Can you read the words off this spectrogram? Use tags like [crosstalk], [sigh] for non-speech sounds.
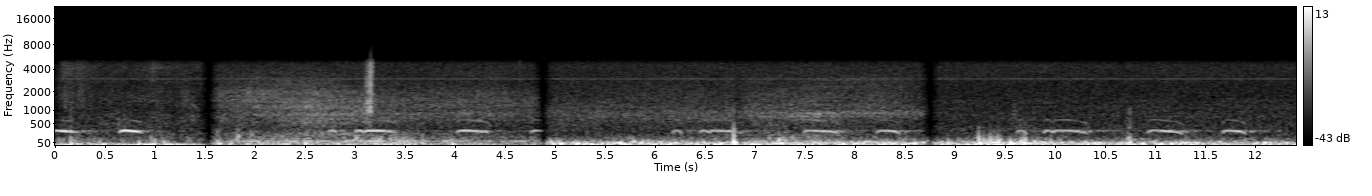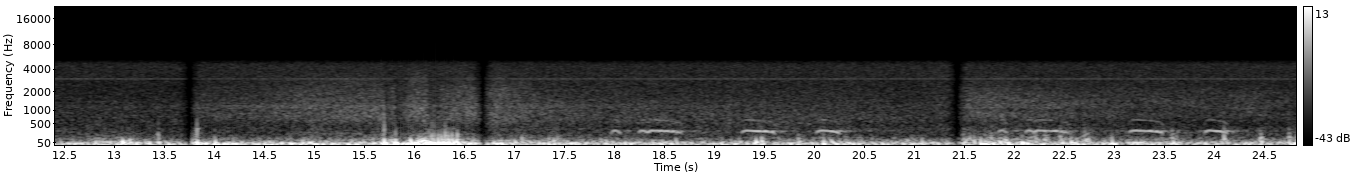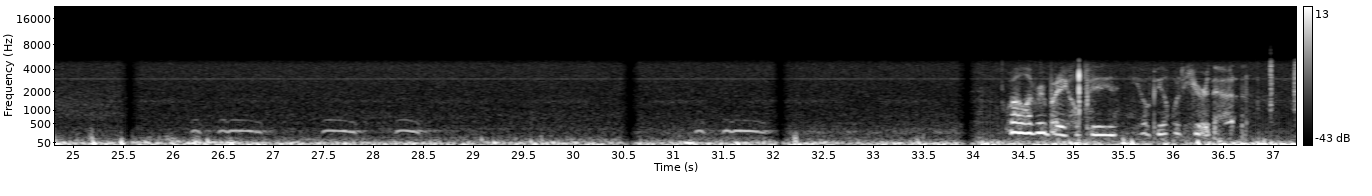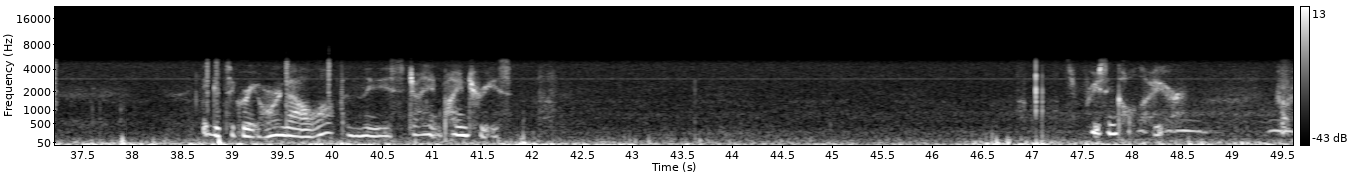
Mm-hmm. Well, everybody, hope you, you'll be able to hear that. I think it's a great horned owl up in these giant pine trees. It's freezing cold out here. [laughs]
